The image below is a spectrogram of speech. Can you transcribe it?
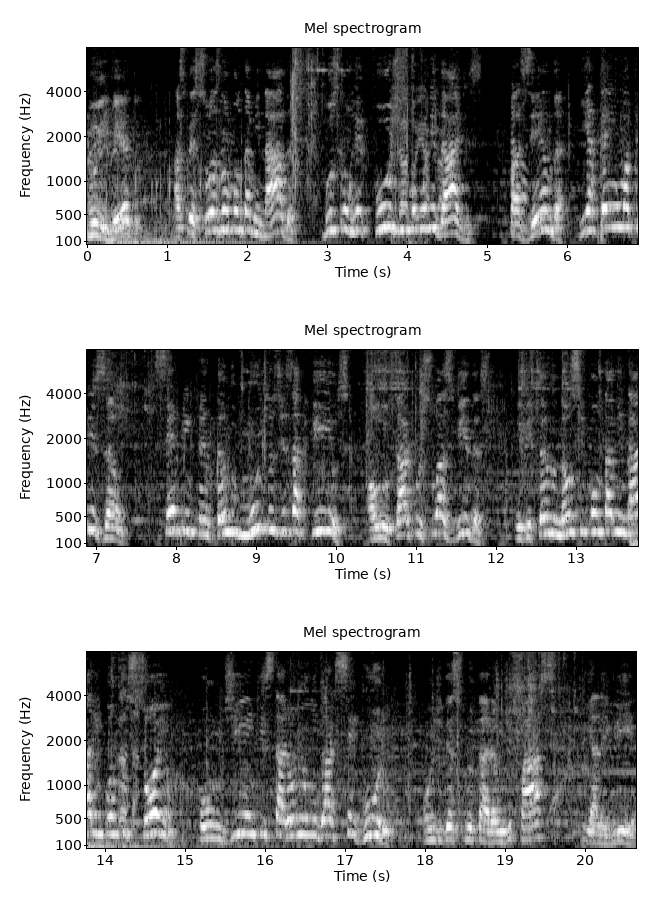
No enredo, as pessoas não contaminadas buscam refúgio em comunidades, fazenda e até em uma prisão, sempre enfrentando muitos desafios ao lutar por suas vidas, evitando não se contaminar enquanto sonham com um dia em que estarão em um lugar seguro, onde desfrutarão de paz e alegria.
